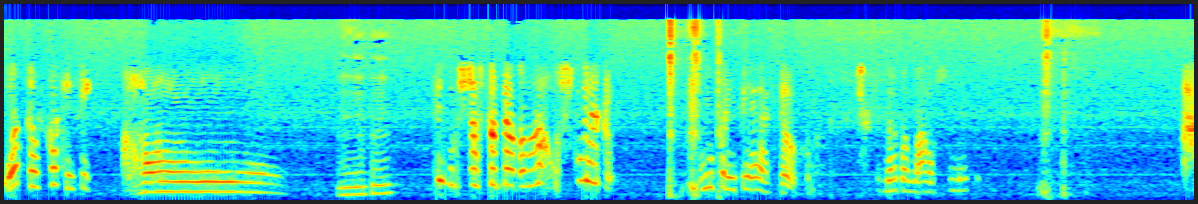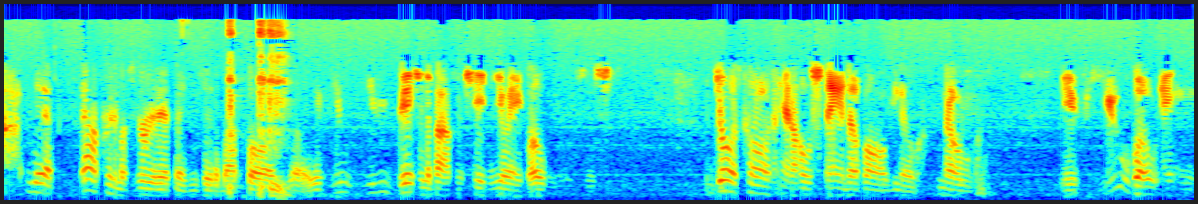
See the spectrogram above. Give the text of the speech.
what the fuck is it? Oh, Mm-hmm. it was just another lost nigga. You played the ass though. Just another lost nigga. yeah, I pretty much agree with everything you said about Floyd. Uh, if you you bitching about some shit and you ain't voting, it's just George Carlin had a whole stand up on, you know, no, if you vote and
